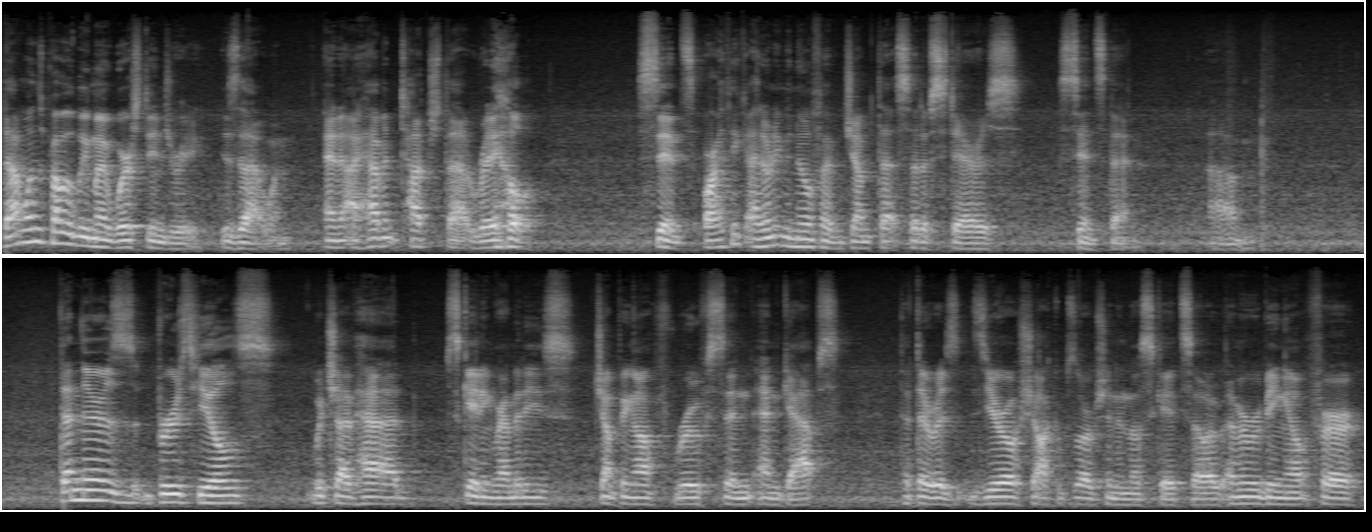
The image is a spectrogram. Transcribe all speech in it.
that one's probably my worst injury is that one, and I haven't touched that rail since, or I think I don't even know if I've jumped that set of stairs since then. Um, then there's bruised heels, which I've had skating remedies, jumping off roofs and, and gaps, that there was zero shock absorption in those skates. So I, remember being out for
